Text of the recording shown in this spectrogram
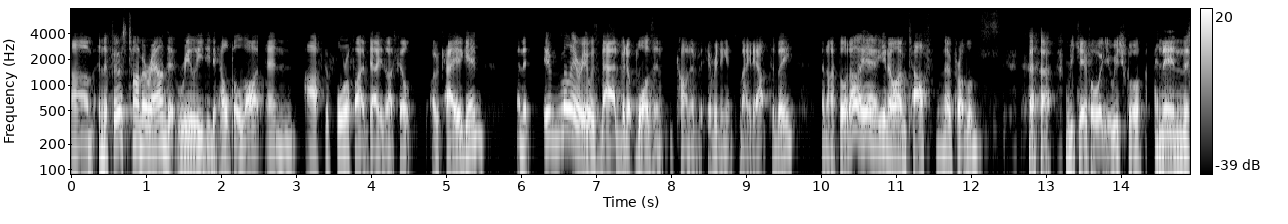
Um, and the first time around it really did help a lot. And after four or five days i felt okay again and it, it, malaria was bad but it wasn't kind of everything it's made out to be and i thought oh yeah you know i'm tough no problem Be careful what you wish for. And then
